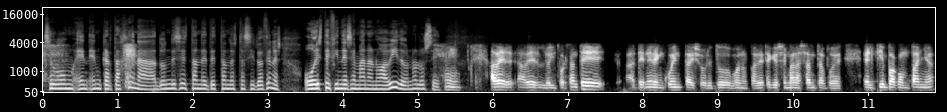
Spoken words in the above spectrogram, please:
según en, en, Cartagena? ¿Dónde se están detectando estas situaciones? ¿O este fin de semana no ha habido? No lo sé. Mm. A ver, a ver, lo importante a tener en cuenta y sobre todo, bueno, parece que Semana Santa, pues el tiempo acompaña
